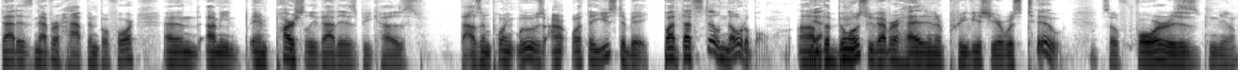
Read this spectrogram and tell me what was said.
That has never happened before, and I mean, and partially that is because thousand point moves aren't what they used to be. But that's still notable. Um, Yeah. The most we've ever had in a previous year was two. So four is you know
